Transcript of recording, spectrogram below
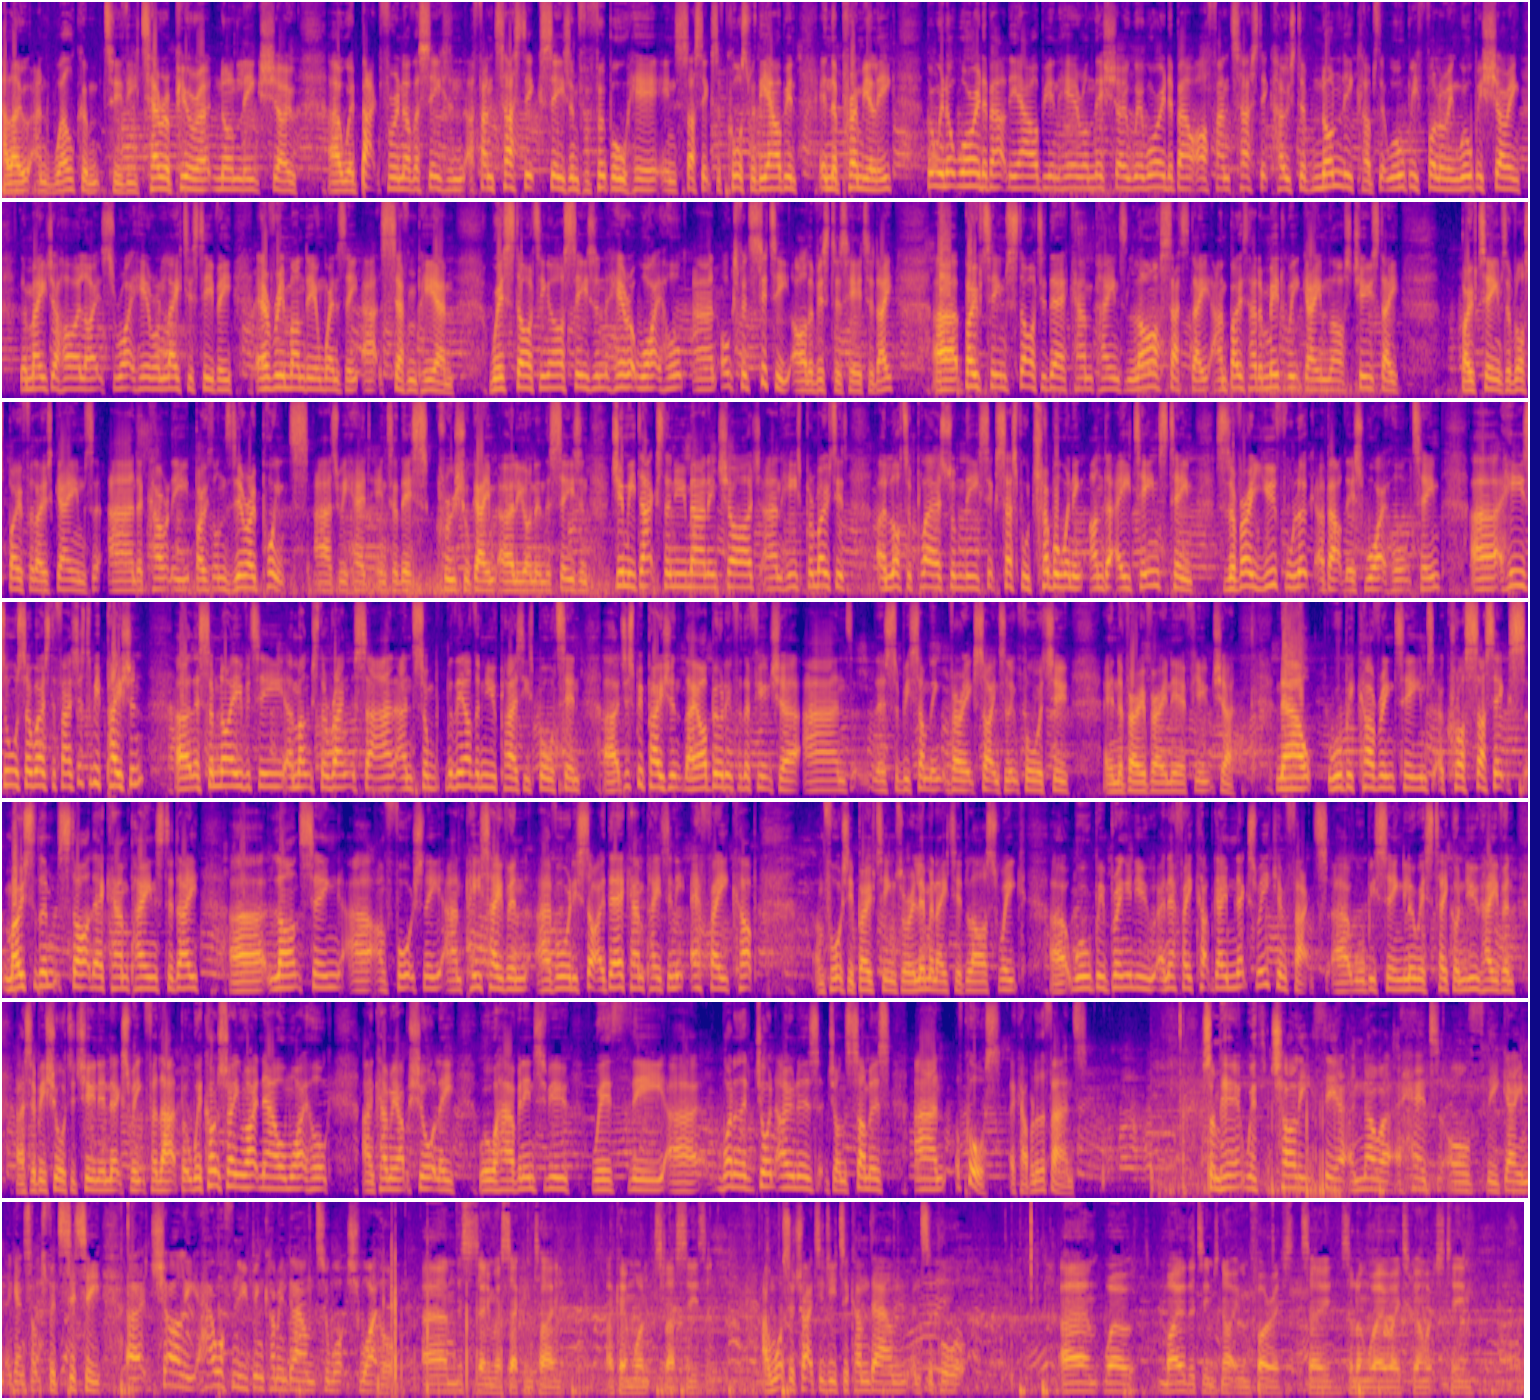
Hello and welcome to the TerraPura non-league show. Uh, we're back for another season, a fantastic season for football here in Sussex, of course with the Albion in the Premier League. But we're not worried about the Albion here on this show, we're worried about our fantastic host of non-league clubs that we'll be following. We'll be showing the major highlights right here on Latest TV every Monday and Wednesday at 7pm. We're starting our season here at Whitehawk and Oxford City are the visitors here today. Uh, both teams started their campaigns last Saturday and both had a midweek game last Tuesday. Both teams have lost both of those games and are currently both on zero points as we head into this crucial game early on in the season. Jimmy Dack's, the new man in charge and he's promoted a lot of players from the successful treble-winning under-18s team. This is a very youthful look about this Whitehawk team. Uh, he's also urged the fans just to be patient. Uh, there's some naivety amongst the ranks and, and some with the other new players he's brought in. Uh, just be patient. They are building for the future and there should be something very exciting to look forward to in the very, very near future. Now, we'll be covering teams across Sussex. Most of them start their campaigns today. Uh, Lancing, uh, unfortunately, and Peacehaven have already started their campaigns in the FA Cup. Unfortunately, both teams were eliminated last week. Uh, we'll be bringing you an FA Cup game next week, in fact. Uh, we'll be seeing Lewes take on Newhaven, uh, so be sure to tune in next week for that. But we're concentrating right now on Whitehawk, and coming up shortly, we'll have an interview with the uh, one of the joint owners, John Summers, and, of course, a couple of the fans. So I'm here with Charlie, Thea and Noah ahead of the game against Oxford City. Uh, Charlie, how often have you been coming down to watch Whitehawk? Um, this is only my second time. I came once last season. And what's attracted you to come down and support? Um, well, my other team's Nottingham Forest, so it's a long way away to go and watch the team.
